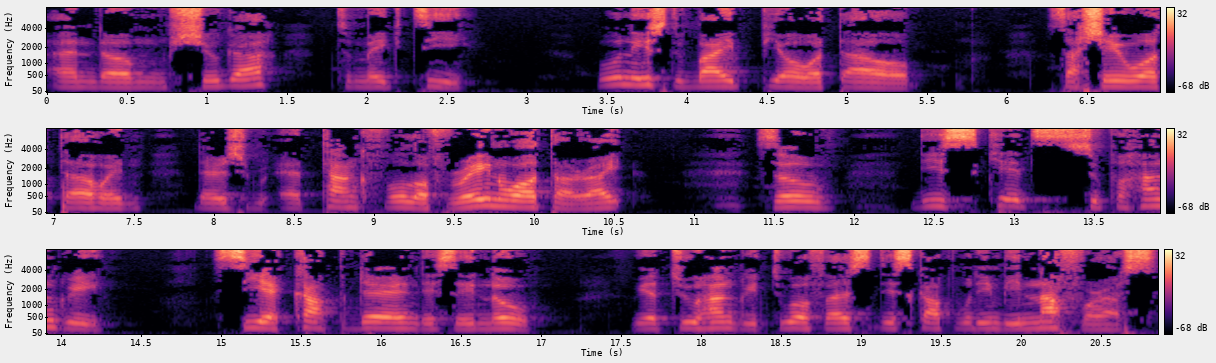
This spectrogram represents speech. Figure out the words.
And um, sugar to make tea. Who needs to buy pure water or sachet water when there's a tank full of rainwater, right? So these kids super hungry see a cup there and they say no we are too hungry two of us this cup wouldn't be enough for us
